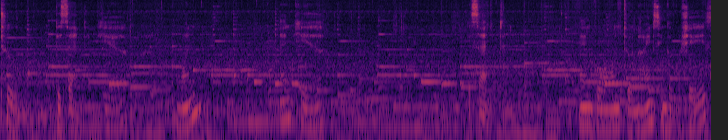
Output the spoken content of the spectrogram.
two descent here one and here descent. Then go on to nine single crochets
